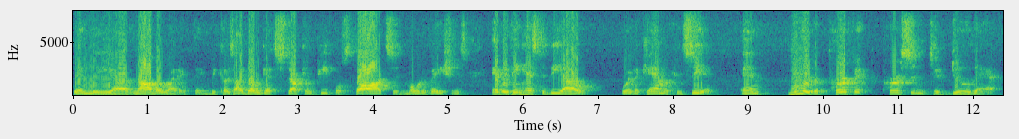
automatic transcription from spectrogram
than the uh, novel writing thing because I don't get stuck in people's thoughts and motivations. Everything has to be out where the camera can see it. And you are the perfect person to do that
